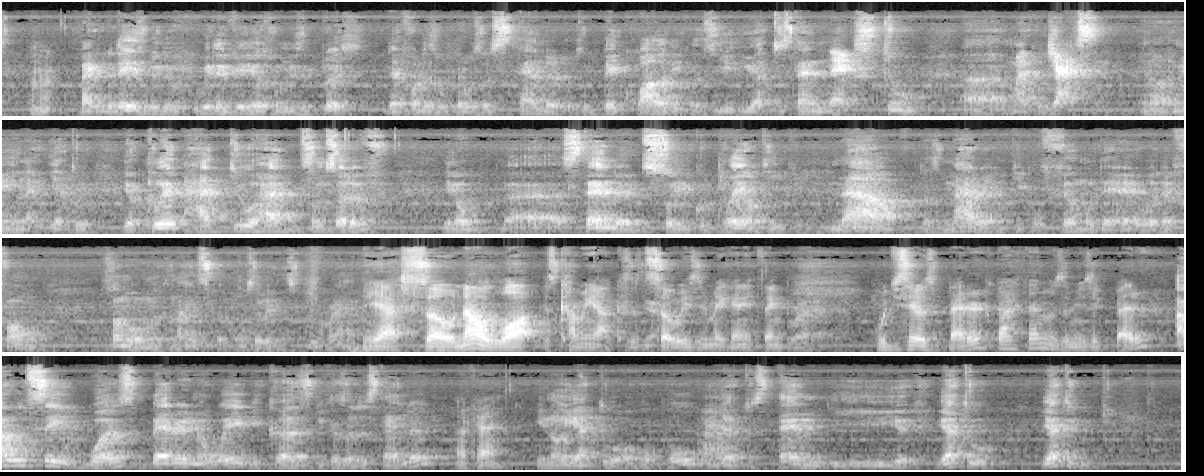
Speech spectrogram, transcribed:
Back in the days, we do we did videos for MusiquePlus. Therefore, there was a standard. There was a big quality because you, you had to stand next to uh, Michael Jackson. You know what I mean? Like you had to your clip had to had some sort of you know uh, standards so you could play on TV. Now it doesn't matter. And people film with their with their phone. Some of them is nice, but most of it is crap. Yeah. So now a lot is coming out because it's Yeah. so easy to make anything. Right. Would you say it was better back then? Was the music better? I would say it was better in a way because because of the standard. Okay. You know, you have to overpull. You have to stand. You, you, you have to you have to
